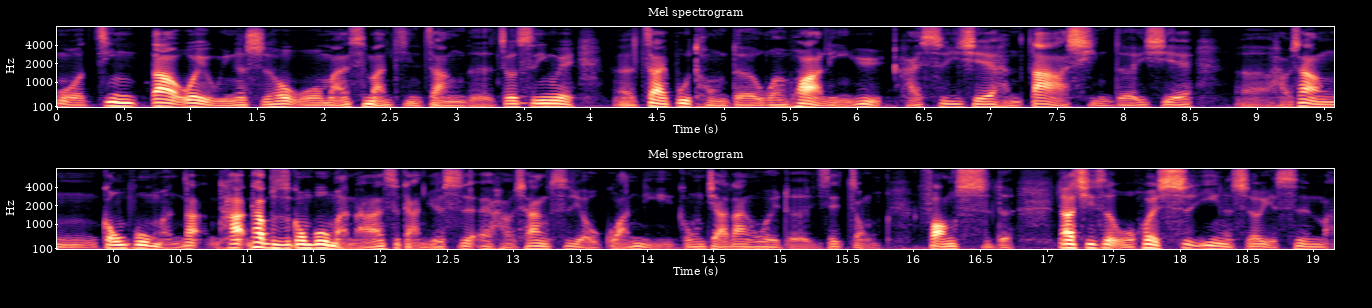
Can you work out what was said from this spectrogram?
我进到魏武营的时候，我蛮是蛮紧张的，就是因为呃，在不同的文化领域，还是一些很大型的一些呃，好像公部门，那他他不是公部门啊，是感觉是哎，好像是有管理公家单位的这种方式的。那其实我会适应的时候也是蛮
